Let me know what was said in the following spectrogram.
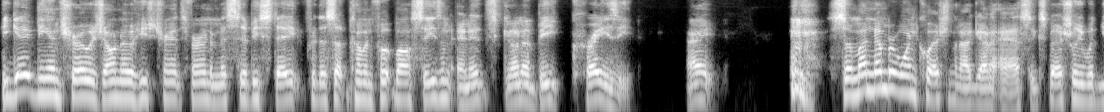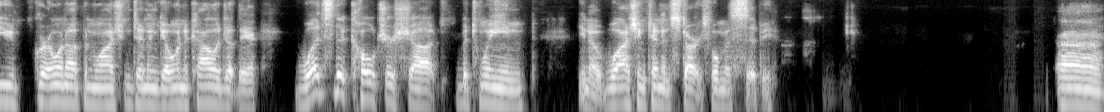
he gave the intro. As y'all know, he's transferring to Mississippi State for this upcoming football season, and it's going to be crazy. All right. so, my number one question that I got to ask, especially with you growing up in Washington and going to college up there, what's the culture shock between, you know, Washington and Starksville, Mississippi? Uh,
